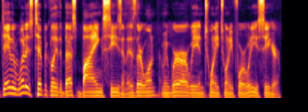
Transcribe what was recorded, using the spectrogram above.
David, what is typically the best buying season? Is there one? I mean, where are we in 2024? What do you see here?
